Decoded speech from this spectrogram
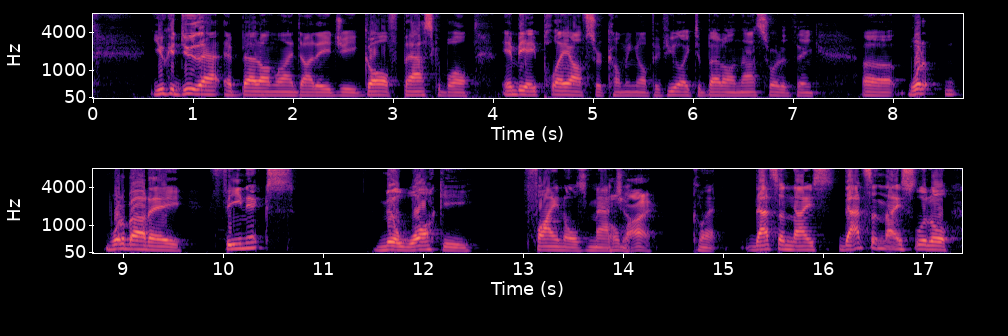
You could do that at betonline.ag. Golf, basketball, NBA playoffs are coming up. If you like to bet on that sort of thing, uh, what what about a Phoenix Milwaukee finals matchup? Oh my. Clint, that's a nice. That's a nice little.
